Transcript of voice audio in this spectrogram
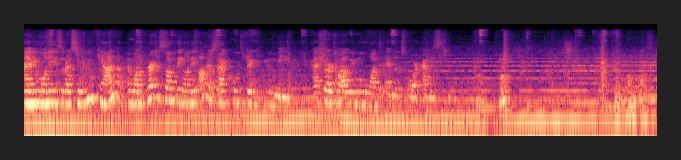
And you want to use the restroom, you can. I want to purchase something on the other side, cold drink, you may. A short while we move on to end the tour, Alice hmm. hmm. too.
